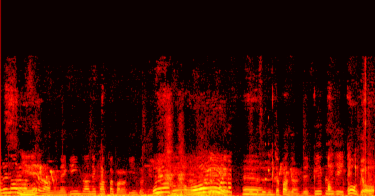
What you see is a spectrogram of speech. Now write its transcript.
これ何？テーラーのね銀座で買ったから銀座で。えー、かわいい、えー PXG ジャパンじゃなくて PXG 東京。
